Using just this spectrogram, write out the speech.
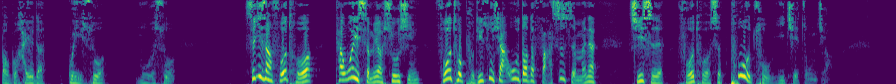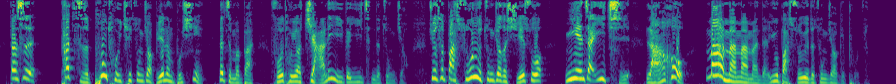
包括还有的鬼说、魔说。实际上，佛陀他为什么要修行？佛陀菩提树下悟到的法是什么呢？其实，佛陀是破除一切宗教，但是。他只破除一切宗教，别人不信，那怎么办？佛陀要假立一个一层的宗教，就是把所有宗教的邪说粘在一起，然后慢慢慢慢的又把所有的宗教给破除。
